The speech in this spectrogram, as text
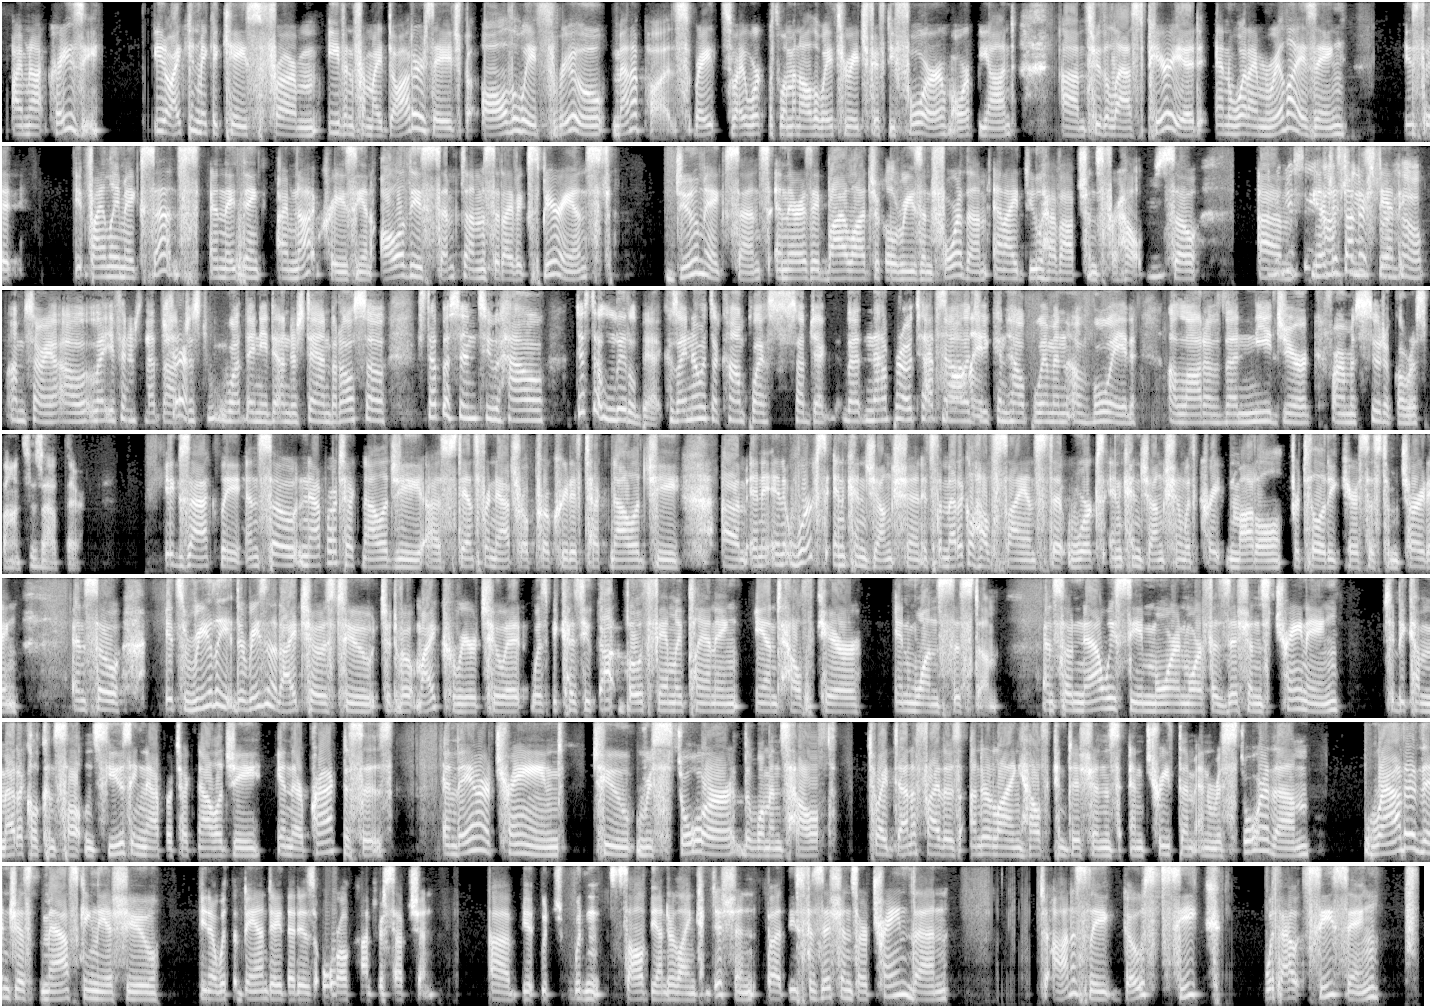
I'm not crazy you know, I can make a case from even from my daughter's age, but all the way through menopause, right? So I work with women all the way through age 54 or beyond um, through the last period. And what I'm realizing is that it finally makes sense. And they think I'm not crazy. And all of these symptoms that I've experienced do make sense. And there is a biological reason for them. And I do have options for help. Mm-hmm. So Um, you, know, just understanding. Help. I'm sorry, I'll let you finish that thought. Sure. Just what they need to understand, but also step us into how, just a little bit, because I know it's a complex subject, that NAPRO technology Absolutely. can help women avoid a lot of the knee jerk pharmaceutical responses out there. Exactly. And so NAPRO technology uh, stands for Natural Procreative Technology. Um, and, and, it works in conjunction. It's the medical health science that works in conjunction with Creighton Model Fertility Care System charting. And so it's really the reason that I chose to, to devote my career to it was because you got both family planning and healthcare in one system. And so now we see more and more physicians training to become medical consultants using NAPRO technology in their practices. And they are trained to restore the woman's health, to identify those underlying health conditions and treat them and restore them rather than just masking the issue, you know, with the band-aid that is oral contraception. Uh, it, which wouldn't solve the underlying condition, but these physicians are trained then to honestly go seek without ceasing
